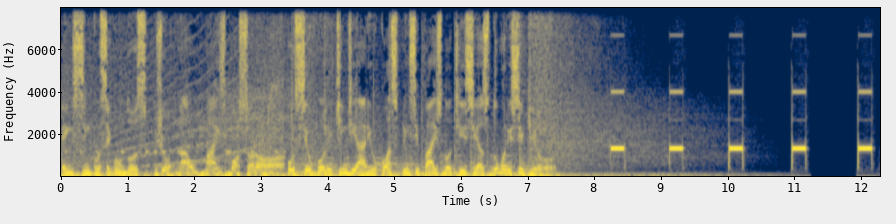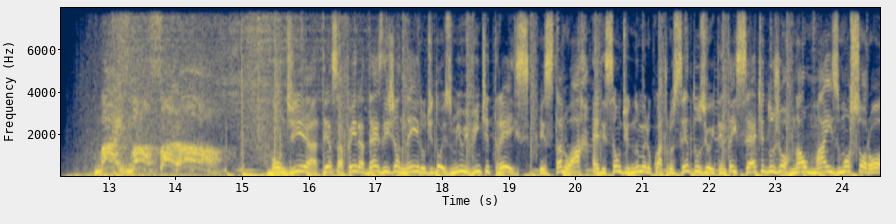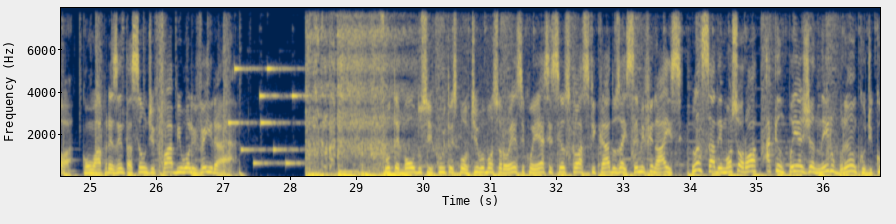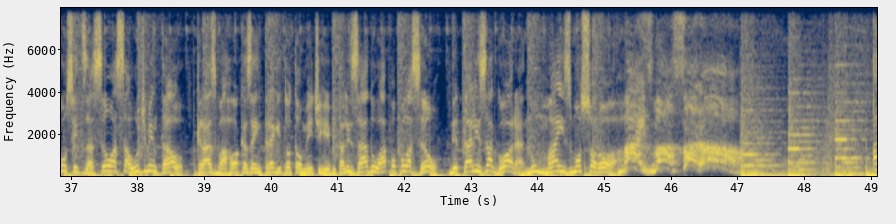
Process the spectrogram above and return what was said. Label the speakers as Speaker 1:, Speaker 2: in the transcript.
Speaker 1: Em 5 segundos, Jornal Mais Mossoró. O seu boletim diário com as principais notícias do município.
Speaker 2: Mais Mossoró!
Speaker 3: Bom dia, terça-feira, 10 de janeiro de 2023. Está no ar a edição de número 487 do Jornal Mais Mossoró, com a apresentação de Fábio Oliveira. Futebol do Circuito Esportivo Mossoroense conhece seus classificados às semifinais. Lançada em Mossoró, a campanha Janeiro Branco de conscientização à saúde mental. Cras Barrocas é entregue totalmente revitalizado à população. Detalhes agora no Mais Mossoró.
Speaker 2: Mais Mossoró!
